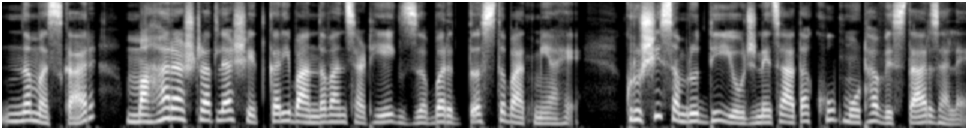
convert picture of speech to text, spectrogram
नमस्कार. महाराष्ट्रातल्या शेतकरी बांधवांसाठी एक जबरदस्त बातमी आहे. कृषी समृद्धी योजनेचा आता खूप मोठा विस्तार झालाय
